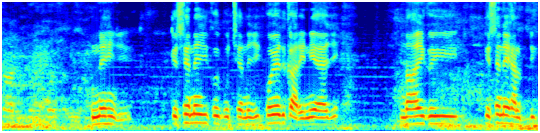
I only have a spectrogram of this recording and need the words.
ਕੋਈ ਕੁਛ। ਨਹੀਂ ਜੀ ਕਿਸੇ ਨੇ ਜੀ ਕੋਈ ਪੁੱਛਿਆ ਨਹੀਂ ਜੀ ਕੋਈ ਅਧਿਕਾਰੀ ਨਹੀਂ ਆਇਆ ਜੀ। ਨਾ ਹੀ ਕੋਈ ਕਿਸੇ ਨੇ ਹੈਲਪ ਦੀ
